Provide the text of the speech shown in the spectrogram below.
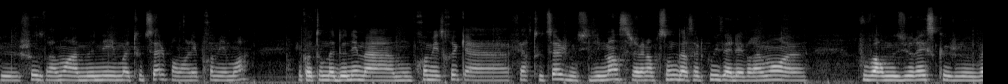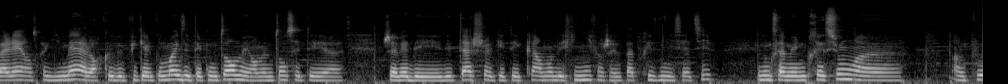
de, choses vraiment à mener moi toute seule pendant les premiers mois. Et quand on m'a donné ma, mon premier truc à faire toute seule, je me suis dit mince, j'avais l'impression que d'un seul coup ils allaient vraiment euh, pouvoir mesurer ce que je valais entre guillemets, alors que depuis quelques mois ils étaient contents, mais en même temps c'était, euh, j'avais des, tâches qui étaient clairement définies, enfin j'avais pas de prise d'initiative. Et donc ça met une pression euh, un peu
